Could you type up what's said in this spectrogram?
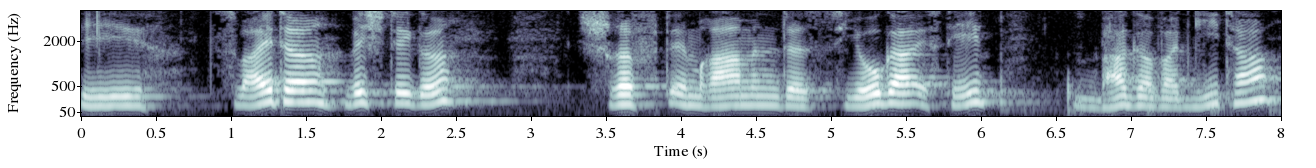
Die zweite wichtige Schrift im Rahmen des Yoga ist die Bhagavad Gita.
